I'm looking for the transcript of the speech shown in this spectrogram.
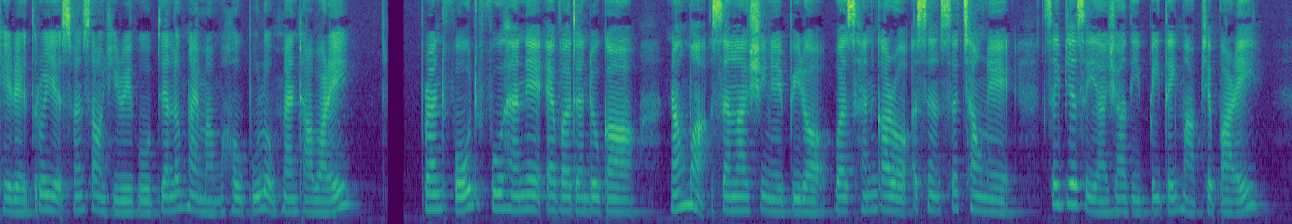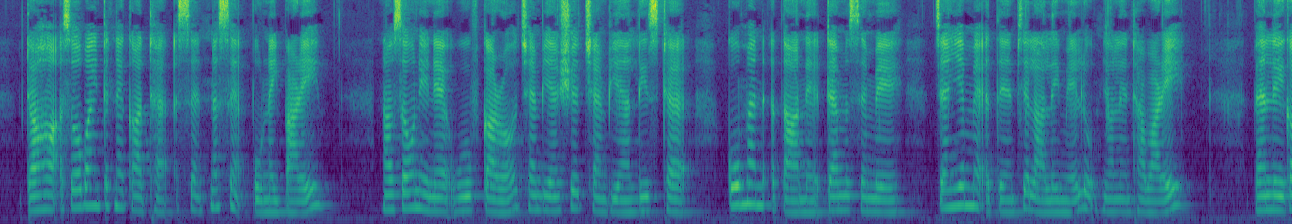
ခဲ့တဲ့သူတို့ရဲ့စွမ်းဆောင်ရည်တွေကိုပြန်လုပ်နိုင်မှာမဟုတ်ဘူးလို့မှန်းထားပါတယ်။ Brentford, Fulham နဲ့ Everton တို့ကနောက်မှအဆင့်လိုက်ရှိနေပြီးတော့ West Ham ကတော့အဆင့်16နဲ့စိတ်ပြည့်စရာရာသီပိတ်သိမ်းမှာဖြစ်ပါတယ်။ဒါဟာအစောပိုင်းတစ်နှစ်ကထက်အဆင့်2ဆင့်ပိုနေပါတယ်။နောက်ဆုံးအနေနဲ့ Wolf ကတော့ Championship Champion List ထက် 6မှတ်အသာနဲ့တမ်းမစင်ပဲကြံရစ်မဲ့အသင်းဖြစ်လာလိမ့်မယ်လို့မျှော်လင့်ထားပါတယ်။ဘန်လီက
